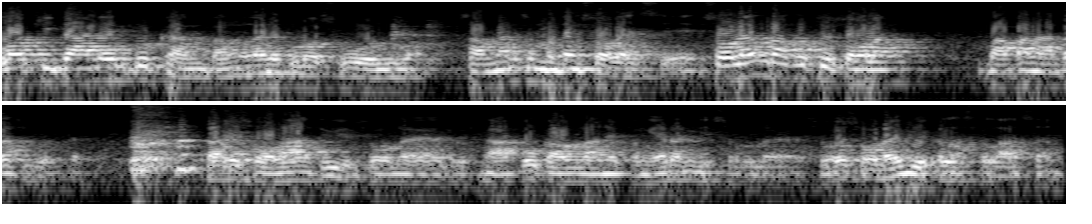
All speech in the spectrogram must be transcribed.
logikanya itu gampang, lalu kulo suwun. Ini sementing soleh sih. Soleh ora kudu soleh, papan atas betul. Tapi soleh itu ya soleh, terus ngaku kaulane pangeran ya soleh. Soal soleh ya kelas-kelasan.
